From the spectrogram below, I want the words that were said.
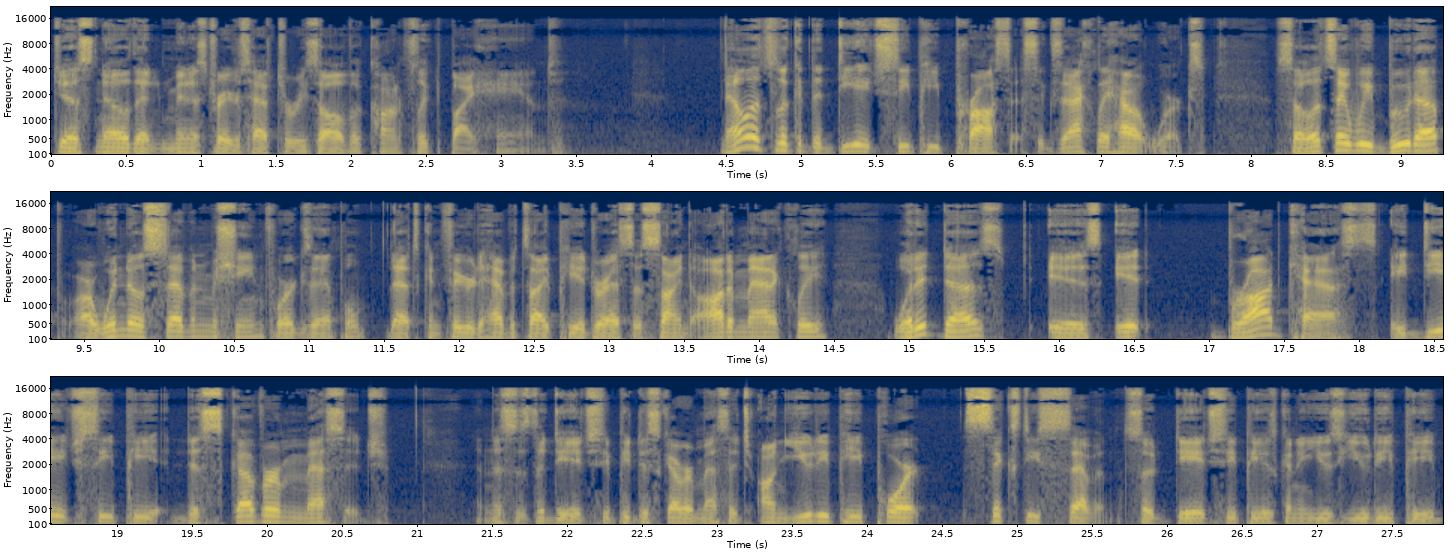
just know that administrators have to resolve a conflict by hand. Now let's look at the DHCP process, exactly how it works. So let's say we boot up our Windows 7 machine, for example, that's configured to have its IP address assigned automatically. What it does is it broadcasts a DHCP discover message. And this is the DHCP discover message on UDP port 67. So DHCP is going to use UDP.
